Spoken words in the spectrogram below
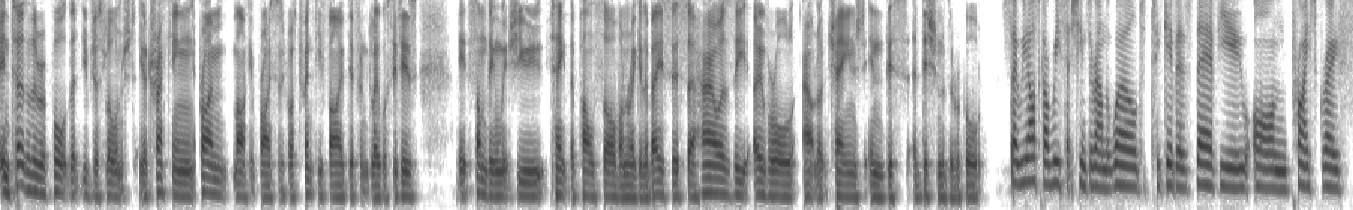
in terms of the report that you've just launched, you're tracking prime market prices across 25 different global cities. It's something which you take the pulse of on a regular basis. So, how has the overall outlook changed in this edition of the report? So we ask our research teams around the world to give us their view on price growth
